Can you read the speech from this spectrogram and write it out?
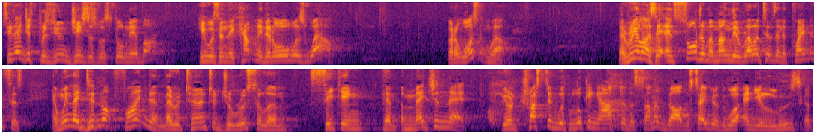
see, they just presumed Jesus was still nearby. He was in their company, that all was well. But it wasn't well. They realized that and sought him among their relatives and acquaintances. And when they did not find him, they returned to Jerusalem seeking him. Imagine that. You're entrusted with looking after the Son of God, the Savior of the world, and you lose him.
